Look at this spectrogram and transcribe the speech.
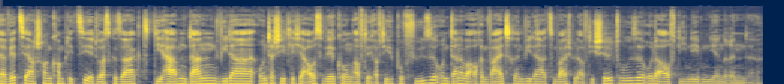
da wird es ja auch schon kompliziert. Du hast gesagt, die haben dann wieder unterschiedliche Auswirkungen auf die, auf die Hypophyse und dann aber auch im Weiteren wieder zum Beispiel auf die Schilddrüse oder auf die Nebennierenrinde.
